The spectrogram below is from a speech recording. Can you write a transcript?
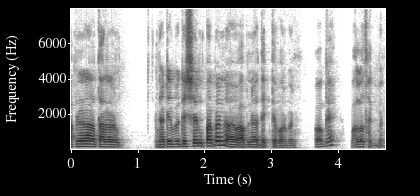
আপনারা তার নোটিফিকেশন পাবেন আপনারা দেখতে পারবেন। ওকে ভালো থাকবেন।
